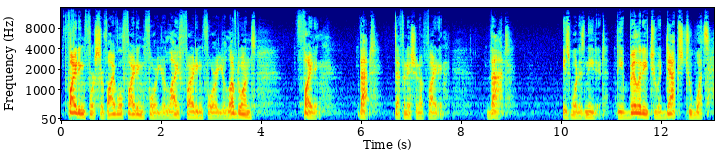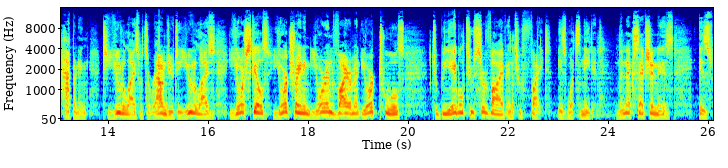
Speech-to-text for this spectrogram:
Fighting for survival, fighting for your life, fighting for your loved ones. Fighting. That definition of fighting. That is what is needed. The ability to adapt to what's happening, to utilize what's around you, to utilize your skills, your training, your environment, your tools to be able to survive and to fight is what's needed. The next section is is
